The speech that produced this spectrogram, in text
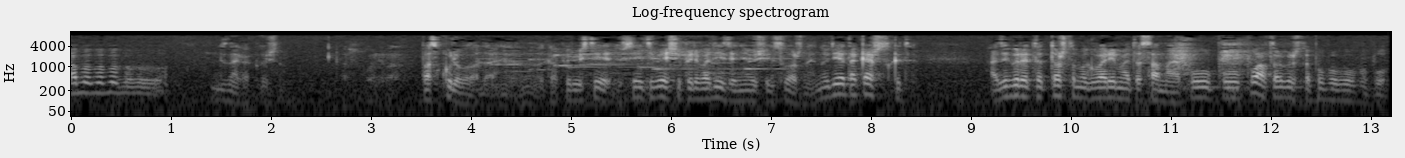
Не знаю, как точно. Поскуливала, да. Как перевести. Все эти вещи переводить, они очень сложные. Но идея такая, что, сказать, один говорит, это то, что мы говорим, это самое пу-пу-пу, а второй говорит, что пу-пу-пу-пу-пу.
